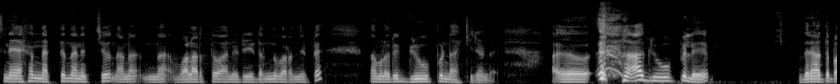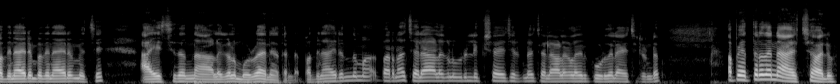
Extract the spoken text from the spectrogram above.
സ്നേഹം നട്ട് നനച്ച് നന വളർത്തുവാനൊരു ഇടം എന്ന് പറഞ്ഞിട്ട് നമ്മളൊരു ഗ്രൂപ്പ് ഉണ്ടാക്കിയിട്ടുണ്ട്. ആ ഗ്രൂപ്പിൽ ഇതിനകത്ത് പതിനായിരം പതിനായിരം വെച്ച് അയച്ചു തന്ന ആളുകൾ മുഴുവൻ അതിനകത്തുണ്ട്. പതിനായിരം എന്ന് പറഞ്ഞാൽ ചില ആളുകൾ ഒരു ലക്ഷം അയച്ചിട്ടുണ്ട് ചില ആളുകൾ അതിൽ കൂടുതൽ അയച്ചിട്ടുണ്ട്. അപ്പോൾ എത്ര തന്നെ അയച്ചാലും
